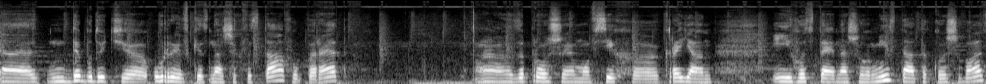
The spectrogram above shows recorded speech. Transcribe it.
е, де будуть е, уривки з наших вистав уперед. Запрошуємо всіх краян і гостей нашого міста, а також вас,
